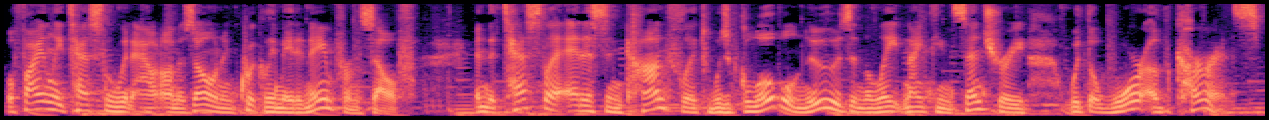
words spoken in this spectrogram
Well, finally, Tesla went out on his own and quickly made a name for himself. And the Tesla Edison conflict was global news in the late 19th century with the war of currents.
